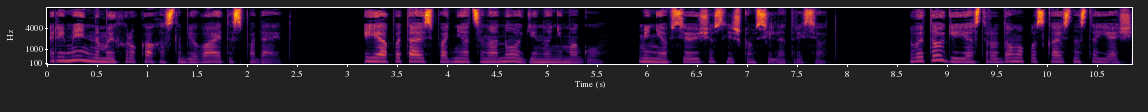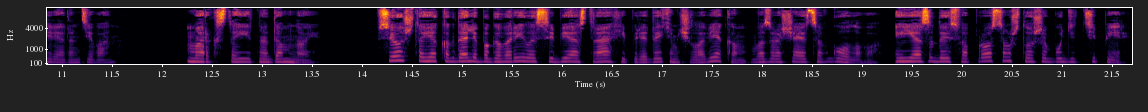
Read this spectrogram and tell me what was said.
Ремень на моих руках ослабевает и спадает. Я пытаюсь подняться на ноги, но не могу. Меня все еще слишком сильно трясет. В итоге я с трудом опускаюсь на стоящий рядом диван. Марк стоит надо мной. Все, что я когда-либо говорила себе о страхе перед этим человеком, возвращается в голову, и я задаюсь вопросом, что же будет теперь.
